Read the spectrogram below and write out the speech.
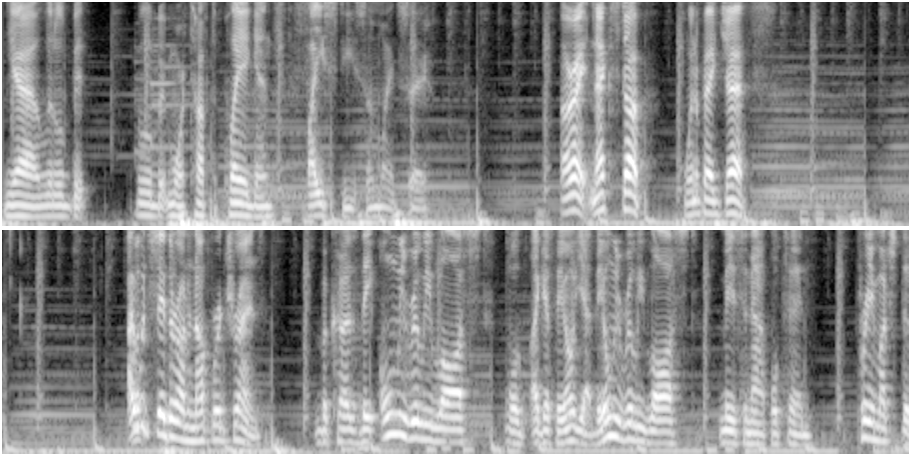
Yeah, a little bit, a little bit more tough to play against. Feisty, some might say. All right, next up, Winnipeg Jets. I would say they're on an upward trend because they only really lost. Well, I guess they only yeah they only really lost Mason Appleton, pretty much the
